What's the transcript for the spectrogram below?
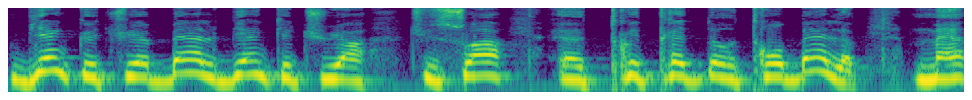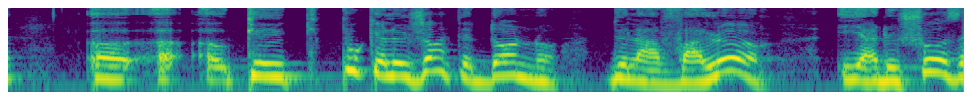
bien que tu es belle, bien que tu, as, tu sois euh, très, très, trop belle, mais euh, que, pour que les gens te donnent de la valeur, il y a des choses,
